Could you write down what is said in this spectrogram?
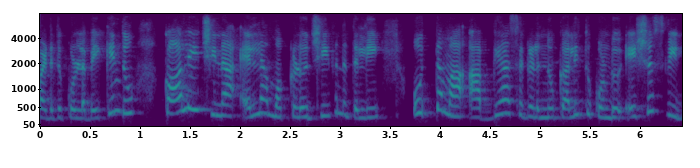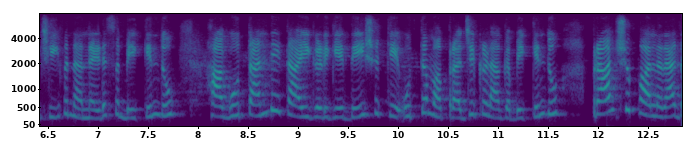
ಪಡೆದುಕೊಳ್ಳಬೇಕೆಂದು ಕಾಲೇಜಿನ ಎಲ್ಲ ಮಕ್ಕಳು ಜೀವನದಲ್ಲಿ ಉತ್ತಮ ಅಭ್ಯಾಸಗಳನ್ನು ಕಲಿತುಕೊಂಡು ಯಶಸ್ವಿ ಜೀವನ ನಡೆಸಬೇಕೆಂದು ಹಾಗೂ ತಂದೆ ತಾಯಿಗಳಿಗೆ ದೇಶಕ್ಕೆ ಉತ್ತಮ ಪ್ರಜೆಗಳಾಗಬೇಕೆಂದು ಪ್ರಾಂಶುಪಾಲರಾದ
